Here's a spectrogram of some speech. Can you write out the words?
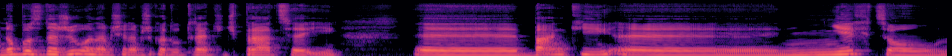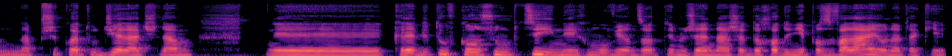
no bo zdarzyło nam się na przykład utracić pracę i E, banki e, nie chcą na przykład udzielać nam e, kredytów konsumpcyjnych, mówiąc o tym, że nasze dochody nie pozwalają na takie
